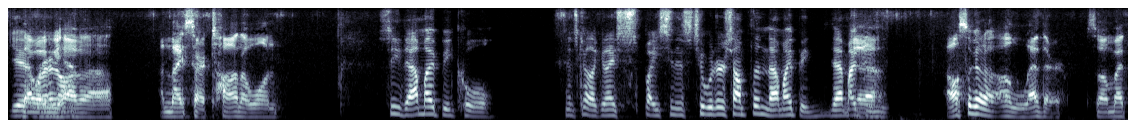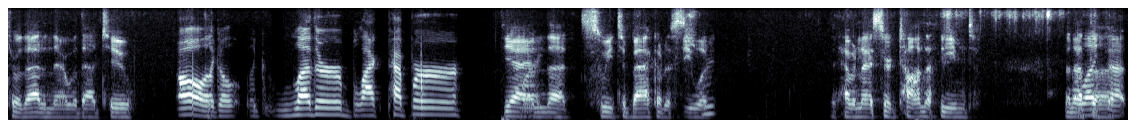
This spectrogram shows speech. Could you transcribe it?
Yeah. that way right we on. have a a nice Artana one. See, that might be cool. It's got like a nice spiciness to it or something. That might be. That might Yeah. be. I also got a, a leather, so I might throw that in there with that too. Oh, like a like leather, black pepper. Yeah, Right. and that sweet tobacco to see what have a nice Artana themed. And I at like the, that.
